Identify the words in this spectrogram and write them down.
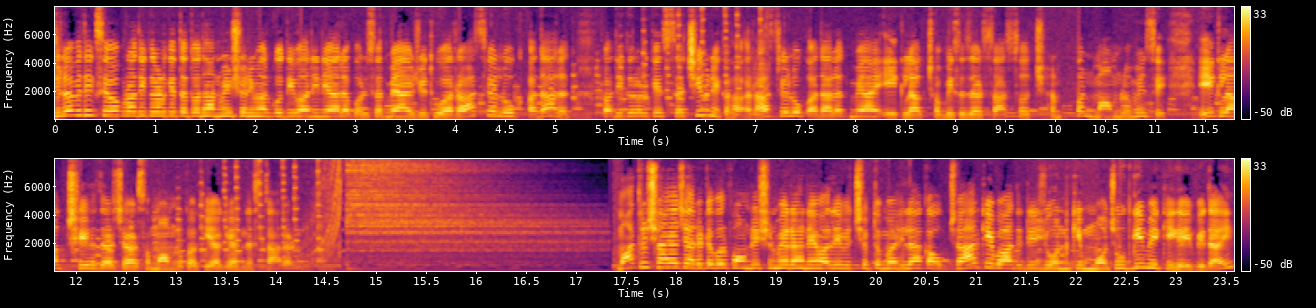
जिला विधिक सेवा प्राधिकरण के तत्वाधान में शनिवार को दीवानी न्यायालय परिसर में आयोजित हुआ राष्ट्रीय लोक अदालत। प्राधिकरण के सचिव ने कहा, राष्ट्रीय लोक अदालत में आए एक लाख छब्बीस हज़ार सात सौ छप्पन मामलों में से एक लाख छह हज़ार चार सौ मामलों का किया गया निस्तारण। मातृ छाया चैरिटेबल फाउंडेशन में रहने वाली विक्षिप्त महिला का उपचार के बाद डिजोन की मौजूदगी में की गई विदाई।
